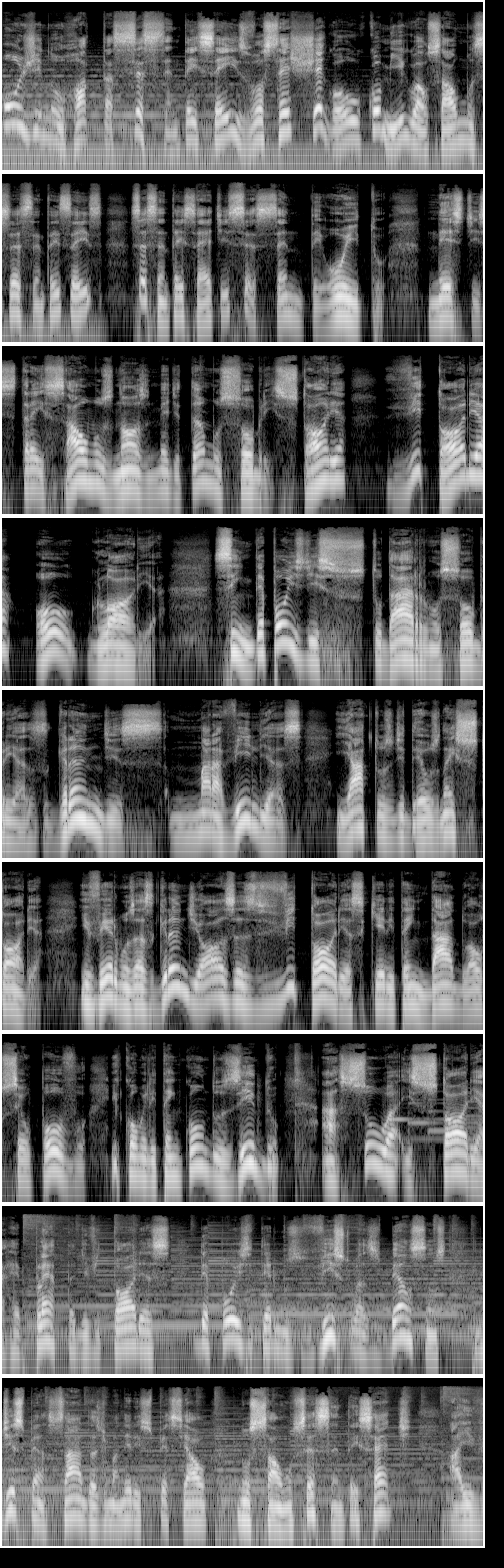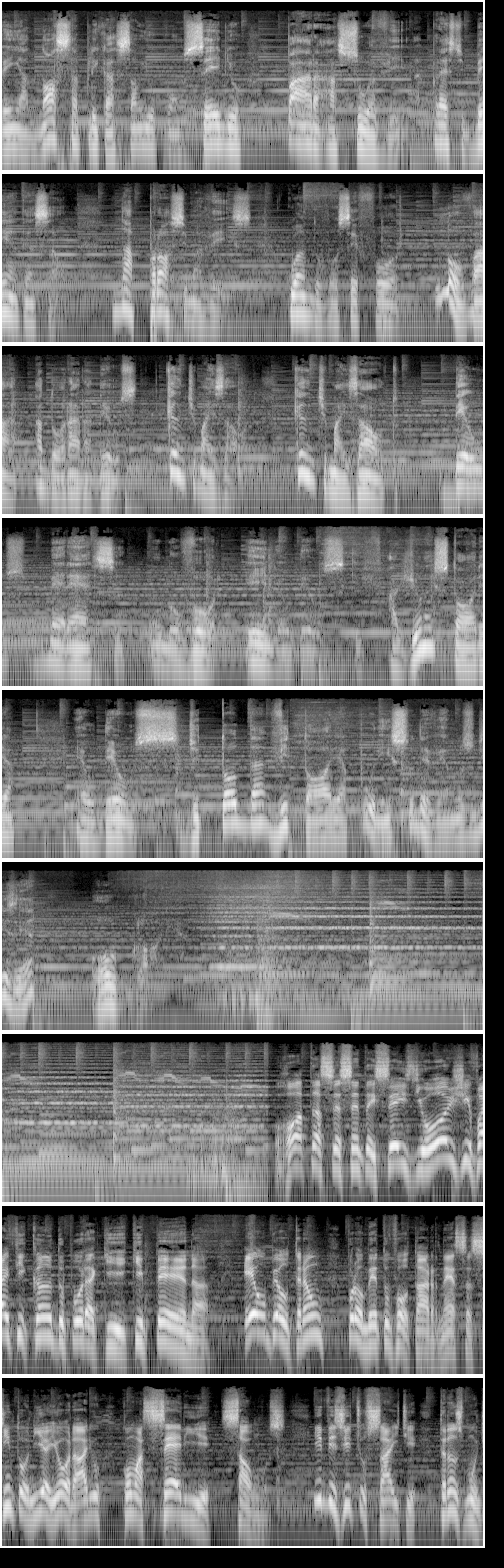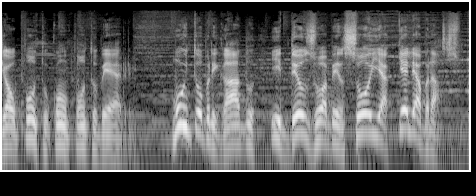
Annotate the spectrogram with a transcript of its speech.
Hoje no Rota 66 você chegou comigo aos Salmos 66, 67 e 68. Nestes três salmos nós meditamos sobre história, vitória ou glória. Sim, depois de estudarmos sobre as grandes maravilhas e atos de Deus na história e vermos as grandiosas vitórias que ele tem dado ao seu povo e como ele tem conduzido a sua história repleta de vitórias, depois de termos visto as bênçãos dispensadas de maneira especial no Salmo 67, aí vem a nossa aplicação e o conselho para a sua vida. Preste bem atenção. Na próxima vez, quando você for louvar, adorar a Deus. Cante mais alto, cante mais alto. Deus merece o louvor. Ele é o Deus que agiu na história, é o Deus de toda vitória, por isso devemos dizer: Oh glória. Rota 66 de hoje vai ficando por aqui. Que pena! Eu, Beltrão, prometo voltar nessa sintonia e horário com a série Salmos. E visite o site transmundial.com.br. Muito obrigado e Deus o abençoe. Aquele abraço.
